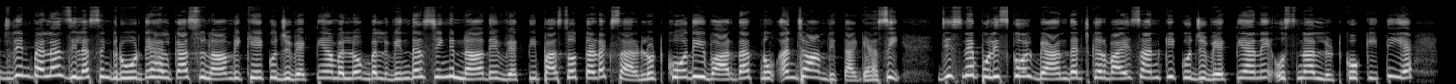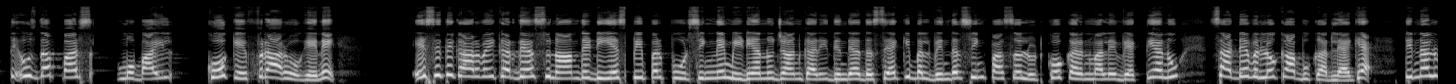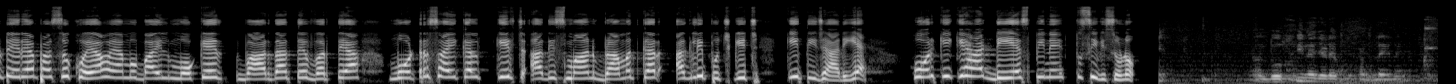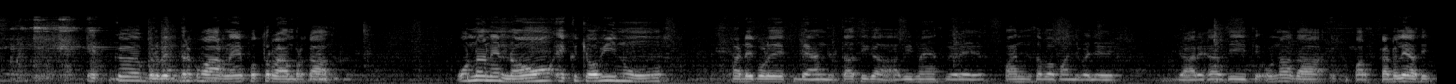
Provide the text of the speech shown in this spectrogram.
ਕੁਝ ਦਿਨ ਪਹਿਲਾਂ ਜ਼ਿਲ੍ਹਾ ਸੰਗਰੂਰ ਦੇ ਹਲਕਾ ਸੁਨਾਮ ਵਿਖੇ ਕੁਝ ਵਿਅਕਤੀਆਂ ਵੱਲੋਂ ਬਲਵਿੰਦਰ ਸਿੰਘ ਨਾਂ ਦੇ ਵਿਅਕਤੀ ਪਾਸੋਂ ਤੜਕਸਾਰ ਲੁੱਟਖੋ ਦੀ ਵਾਰਦਾਤ ਨੂੰ ਅੰਜਾਮ ਦਿੱਤਾ ਗਿਆ ਸੀ, ਜਿਸ ਨੇ ਪੁਲਿਸ ਕੋਲ ਬਿਆਨ ਦਰਜ ਕਰਵਾਏ ਸਨ ਕਿ ਕੁਝ ਵਿਅਕਤੀਆਂ ਨੇ ਉਸ ਨਾਲ ਲੁੱਟਖੋ ਕੀਤੀ ਹੈ ਤੇ ਉਸ ਦਾ ਪਰਸ ਮੋਬਾਈਲ ਖੋ ਕੇ ਫਰਾਰ ਹੋ ਗਏ ਨੇ। ਇਸੇ ਤੇ ਕਾਰਵਾਈ ਕਰਦਿਆਂ ਸੁਨਾਮ ਦੇ ਡੀਐਸਪੀ ਭਰਪੂਰ ਸਿੰਘ ਨੇ ਮੀਡੀਆ ਨੂੰ ਜਾਣਕਾਰੀ ਦਿੰਦਿਆਂ ਦੱਸਿਆ ਕਿ ਬਲਵਿੰਦਰ ਸਿੰਘ ਪਾਸੋਂ ਲੁੱਟਖੋ ਕਰਨ ਵਾਲੇ ਵਿਅਕਤੀਆਂ ਨੂੰ ਸਾਡੇ ਵੱਲੋਂ ਕਾਬੂ ਕਰ ਲਿਆ ਗਿਆ ਤਿੰਨਾਂ ਲੁਟੇਰਿਆਂ ਪਾਸੋਂ ਖੋਇਆ ਹੋਇਆ ਮੋਬਾਈਲ ਮੌਕੇ ਵਾਰਦਾਤ ਤੇ ਵਰਤਿਆ ਮੋਟਰਸਾਈਕਲ, ਕਿਰਚ ਆਦਿ ਸਮਾਨ ਬਰਾਮਦ ਕਰ ਅਗਲੀ ਪੁੱਛਗਿੱਛ ਕੀਤੀ ਜਾ ਰਹੀ ਹੈ। ਹੋਰ ਕੀ ਕਿਹਾ ਡੀਐਸਪੀ ਨੇ, ਤੁਸੀਂ ਵੀ ਸੁਣੋ। ਦੋਸ਼ੀ ਨੇ ਜਿਹੜੇ ਫੜ ਲਏ ਨੇ, ਇੱਕ ਬਲਵਿੰਦਰ ਕੁਮਾਰ ਨੇ, ਪੁੱਤਰ ਰਾਮ ਪ੍ਰਕਾਸ਼। ਉਹਨਾਂ ਨੇ 9/1/24 ਨੂੰ ਸਾਡੇ ਕੋਲੇ ਇੱਕ ਬਿਆਨ ਦਿੱਤਾ ਸੀਗਾ ਵੀ ਮੈਂ ਸਵੇਰੇ 5:30 ਵਜੇ ਜਾ ਰਿਹਾ ਸੀ ਤੇ ਉਹਨਾਂ ਦਾ ਇੱਕ ਪਰਸ ਕੱਢ ਲਿਆ ਸੀ।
